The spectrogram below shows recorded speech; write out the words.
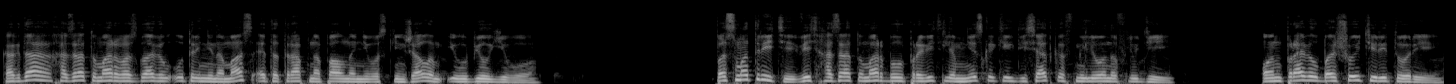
когда Хазрат Умар возглавил утренний намаз, этот раб напал на него с кинжалом и убил его. Посмотрите, ведь Хазрат Умар был правителем нескольких десятков миллионов людей. Он правил большой территорией.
